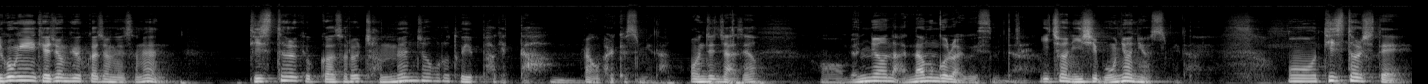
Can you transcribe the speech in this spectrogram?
2022 개정 교육 과정에서는 디지털 교과서를 전면적으로 도입하겠다라고 밝혔습니다. 언젠지 아세요? 어, 몇 년 안 남은 걸로 알고 있습니다. 2025년이었습니다. 어, 디지털 시대,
